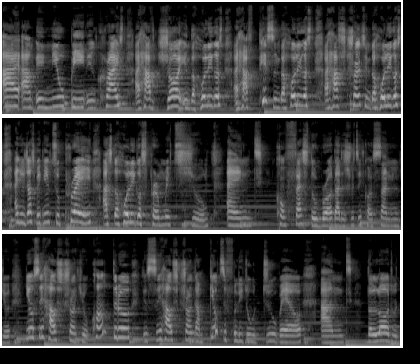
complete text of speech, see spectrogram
I am a new being in Christ. I have joy in the Holy Ghost. I have peace in the Holy Ghost. I have strength in the Holy Ghost. And you just begin to pray as the Holy Ghost permits you. And confess the word that is written concerning you, you'll see how strong you come through. You see how strong and beautifully you will do well, and the Lord will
